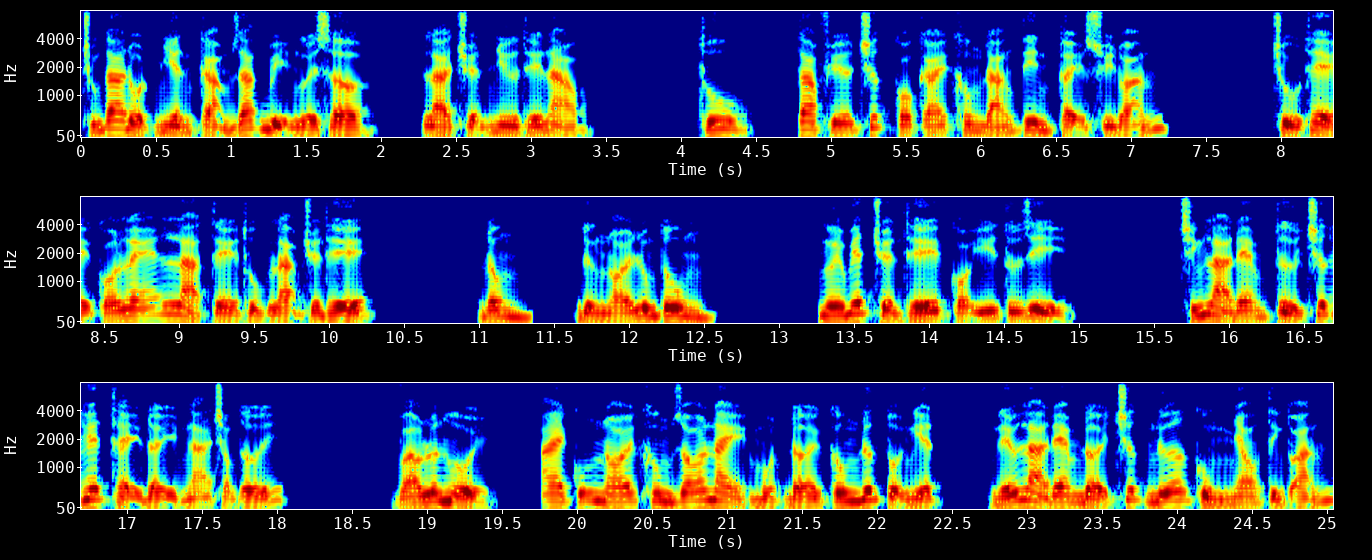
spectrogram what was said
chúng ta đột nhiên cảm giác bị người sờ, là chuyện như thế nào? Thu, ta phía trước có cái không đáng tin cậy suy đoán. Chủ thể có lẽ là tề thục lạm chuyển thế. Đông, đừng nói lung tung. Ngươi biết chuyển thế có ý tứ gì? Chính là đem từ trước hết thể đẩy ngã trọng tới. Vào luân hồi, ai cũng nói không rõ này một đời công đức tội nghiệt, nếu là đem đời trước nữa cùng nhau tính toán,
